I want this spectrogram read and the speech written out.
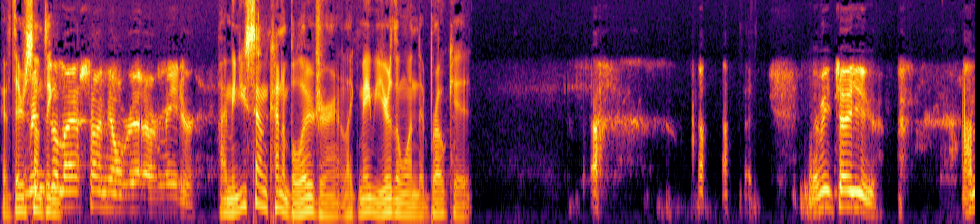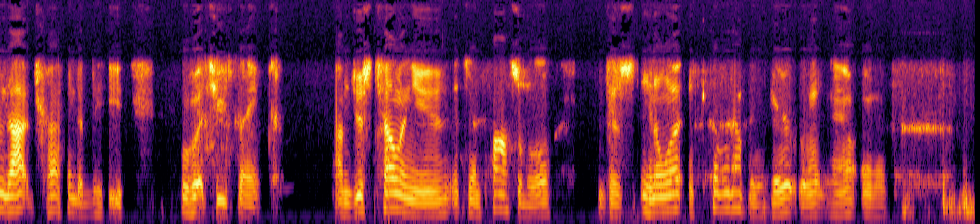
if there's When's something, the last time y'all read our meter? I mean, you sound kind of belligerent. Like maybe you're the one that broke it. Let me tell you, I'm not trying to be what you think. I'm just telling you it's impossible because you know what? It's covered up in dirt right now, and, it's,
